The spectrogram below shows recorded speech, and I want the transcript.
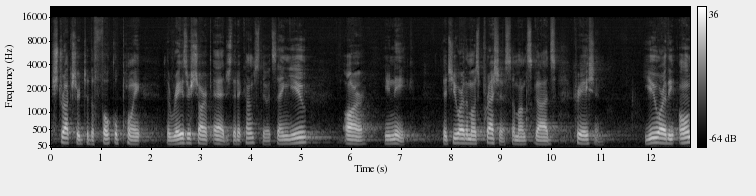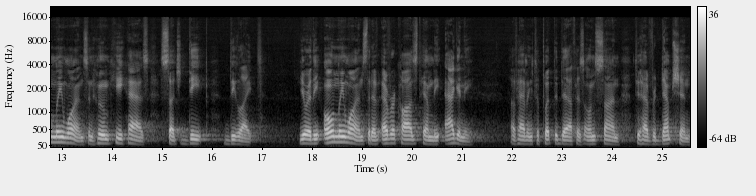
structured to the focal point, the razor sharp edge that it comes to. It's saying you are unique, that you are the most precious amongst God's creation. You are the only ones in whom He has such deep delight. You are the only ones that have ever caused Him the agony of having to put to death His own Son to have redemption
